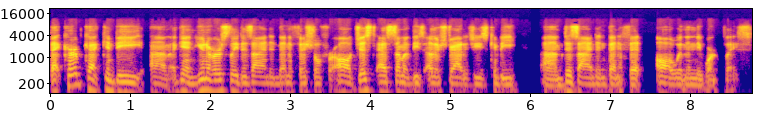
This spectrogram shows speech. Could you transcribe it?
that curb cut can be, um, again, universally designed and beneficial for all, just as some of these other strategies can be um, designed and benefit all within the workplace.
